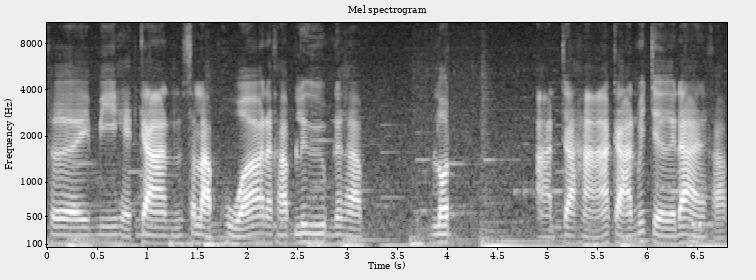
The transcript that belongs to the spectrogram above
เคยมีเหตุการณ์สลับหัวนะครับ ลืมนะครับรถอาจจะหาการไม่เจอได้นะครับ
